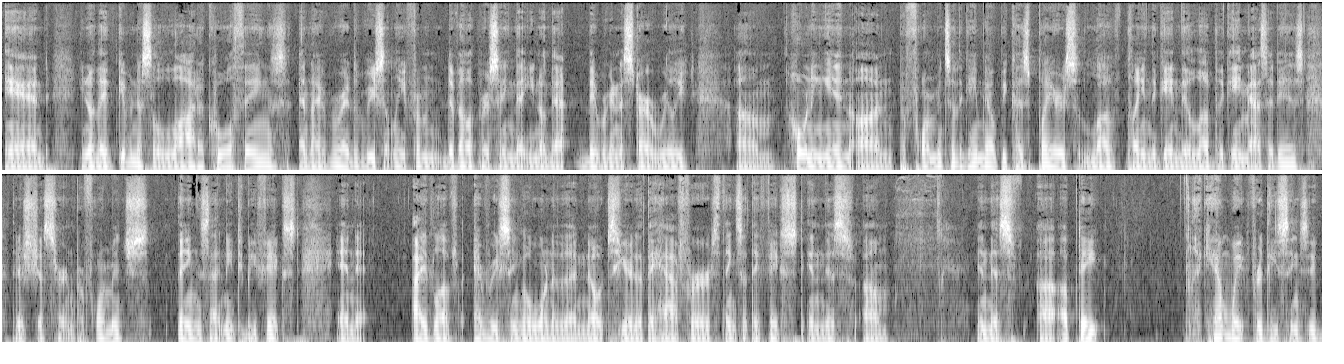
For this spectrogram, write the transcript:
and you know they've given us a lot of cool things. And I've read recently from developers saying that you know that they were going to start really um, honing in on performance of the game now because players love playing the game. They love the game as it is. There's just certain performance things that need to be fixed, and I love every single one of the notes here that they have for things that they fixed in this um, in this uh, update. I can't wait for these things to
